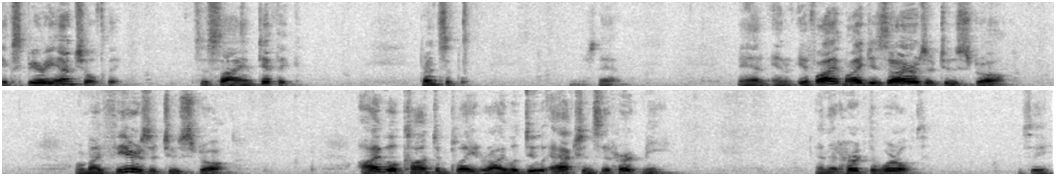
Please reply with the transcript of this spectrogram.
experiential thing. It's a scientific principle. Understand? And and if I my desires are too strong, or my fears are too strong, I will contemplate or I will do actions that hurt me and that hurt the world. You see?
